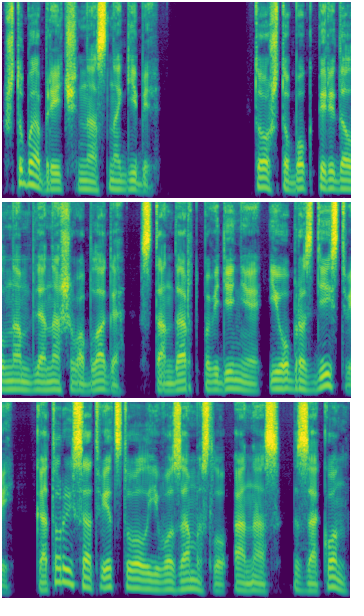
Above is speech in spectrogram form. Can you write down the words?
чтобы обречь нас на гибель. То, что Бог передал нам для нашего блага, стандарт поведения и образ действий, который соответствовал его замыслу о нас, закон,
